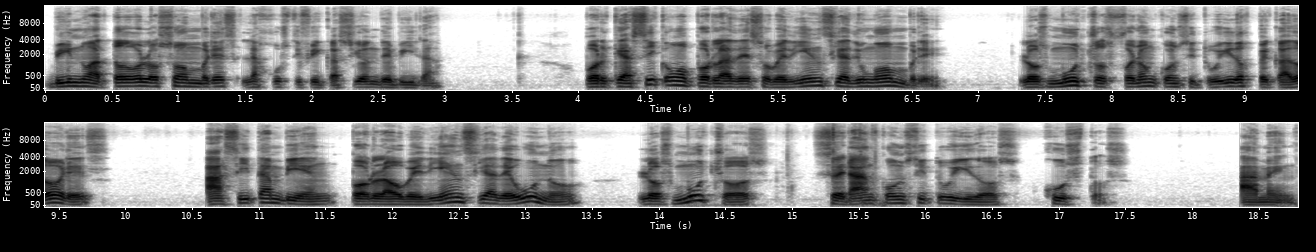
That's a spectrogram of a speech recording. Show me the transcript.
vino a todos los hombres la justificación de vida. Porque así como por la desobediencia de un hombre los muchos fueron constituidos pecadores, así también por la obediencia de uno los muchos serán constituidos justos. Amén.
